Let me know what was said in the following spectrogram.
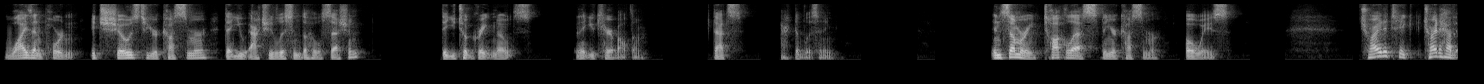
Why is that important? It shows to your customer that you actually listened the whole session, that you took great notes, and that you care about them. That's active listening. In summary, talk less than your customer always. Try to take try to have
